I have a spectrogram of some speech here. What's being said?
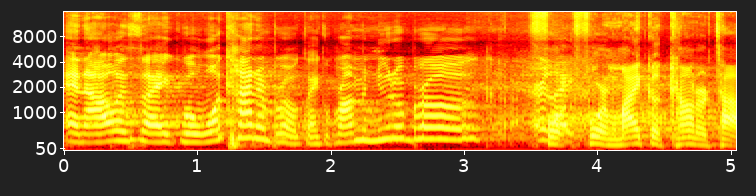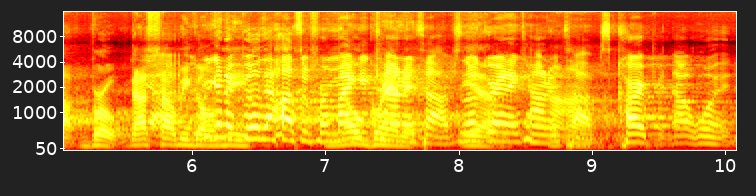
And I was like, well, what kind of broke? Like ramen noodle broke? Or For, like Formica countertop broke. That's how we go. We're gonna build a house with Formica granite. countertops, no Yeah. granite Uh-uh. countertops, carpet, not wood.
